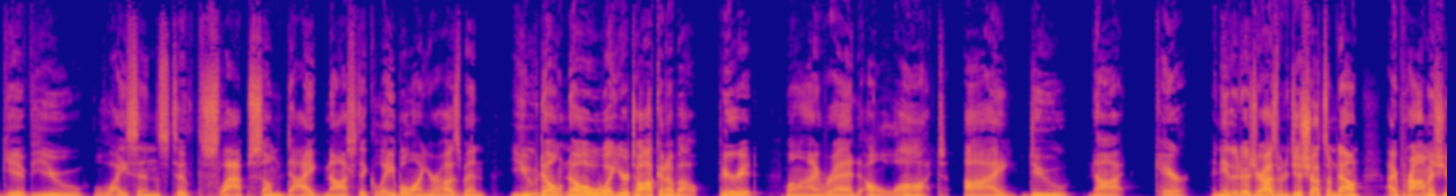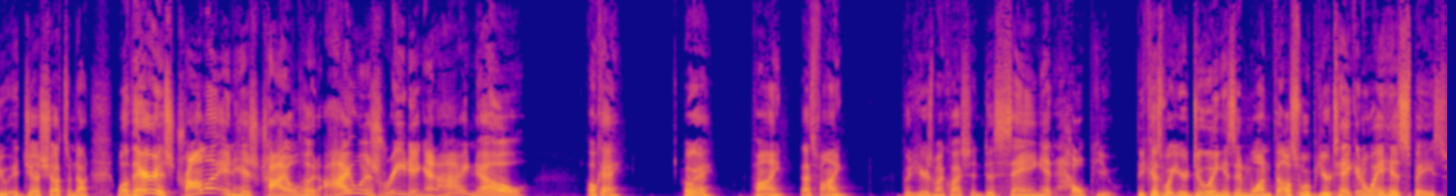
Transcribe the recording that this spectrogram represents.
give you license to slap some diagnostic label on your husband. You don't know what you're talking about, period. Well, I read a lot. I do not care. And neither does your husband. It just shuts him down. I promise you, it just shuts him down. Well, there is trauma in his childhood. I was reading and I know. Okay. Okay. Fine. That's fine. But here's my question Does saying it help you? Because what you're doing is in one fell swoop, you're taking away his space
